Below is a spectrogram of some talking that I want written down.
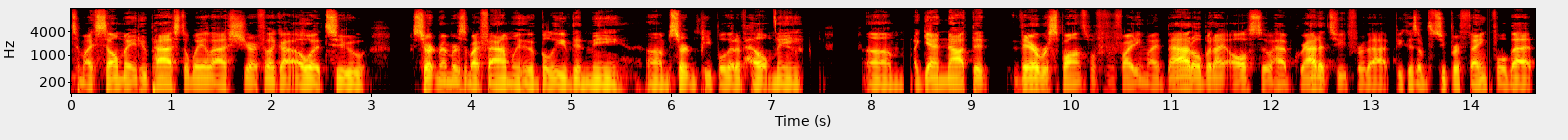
to my cellmate who passed away last year. I feel like I owe it to certain members of my family who have believed in me, um, certain people that have helped me. Um, again, not that they're responsible for fighting my battle, but I also have gratitude for that because I'm super thankful that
